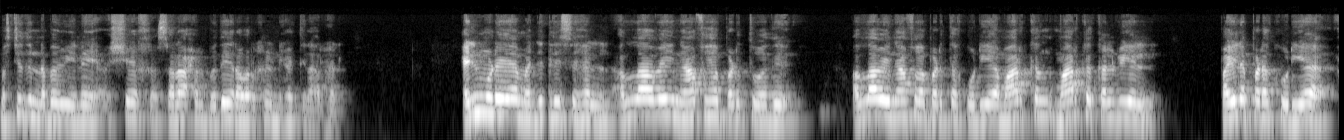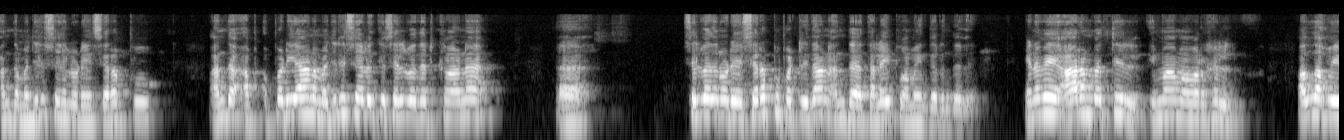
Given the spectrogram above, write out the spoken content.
மஸ்ஜிது நபவியிலே ஷேக் சலாஹுல் புதேர் அவர்கள் நிகழ்த்தினார்கள். எல்முடைய மஜ்லிசுகள் அல்லாவை ஞாபகப்படுத்துவது அல்லாவை ஞாபகப்படுத்தக்கூடிய மார்க்க மார்க்க கல்வியில் பயிலப்படக்கூடிய அந்த மஜ்லிசுகளுடைய சிறப்பு அந்த அப்படியான மஜ்லிசுகளுக்கு செல்வதற்கான செல்வதனுடைய சிறப்பு பற்றி தான் அந்த தலைப்பு அமைந்திருந்தது. எனவே ஆரம்பத்தில் இமாம் அவர்கள் அல்லாஹுவை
